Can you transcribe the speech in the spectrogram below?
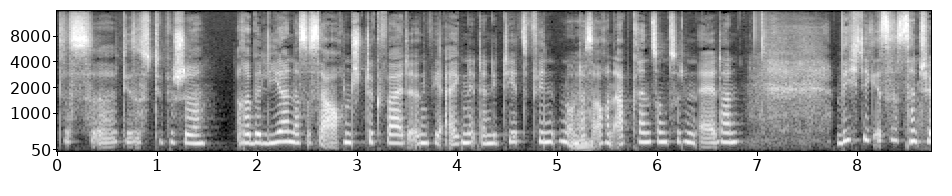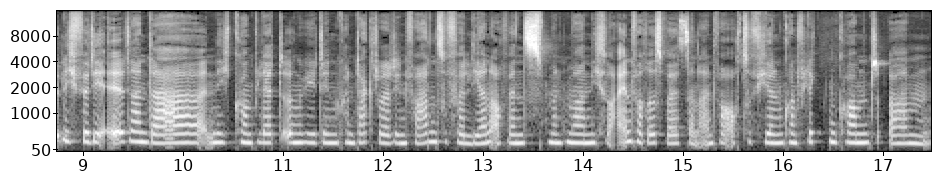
das, äh, dieses typische Rebellieren, das ist ja auch ein Stück weit irgendwie eigene Identität finden und mhm. das auch in Abgrenzung zu den Eltern. Wichtig ist es natürlich für die Eltern, da nicht komplett irgendwie den Kontakt oder den Faden zu verlieren, auch wenn es manchmal nicht so einfach ist, weil es dann einfach auch zu vielen Konflikten kommt. Ähm,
